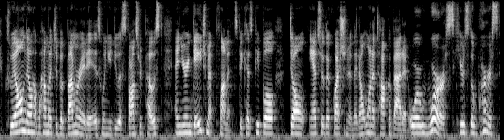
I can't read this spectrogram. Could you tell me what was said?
Because we all know how, how, much of a bummer it is when you do a sponsored post and your engagement plummets because people don't answer the question or they don't want to talk about it. Or worse, here's the worst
